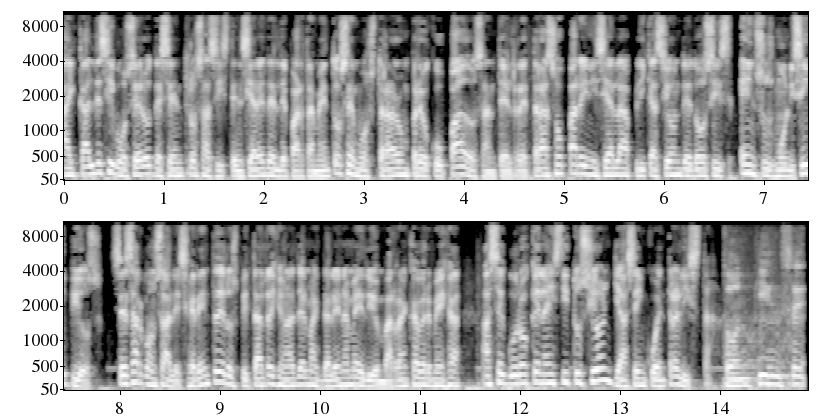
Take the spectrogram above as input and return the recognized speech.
alcaldes y voceros de centros asistenciales del departamento se mostraron preocupados ante el retraso para iniciar la aplicación de dosis en sus municipios. César González, gerente del Hospital Regional del Magdalena Medio en Barranca Bermeja, aseguró que la institución ya se encuentra lista. Son 15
